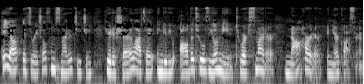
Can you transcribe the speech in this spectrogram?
Hey y'all, it's Rachel from Smarter Teaching, here to share a latte and give you all the tools you'll need to work smarter, not harder, in your classroom.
